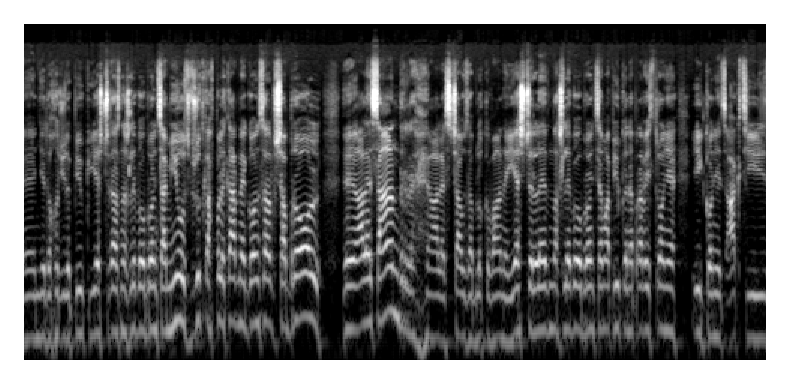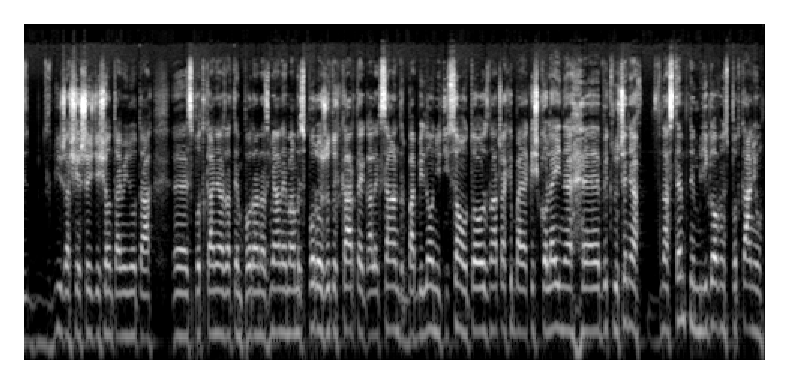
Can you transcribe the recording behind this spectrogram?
e, nie dochodzi do piłki. Jeszcze raz nasz lewy obrońca Mius, wrzutka w pole karne, Gonçalves, Chabrol, e, Alessandr, ale strzał zablokowany. Jeszcze lew, nasz lewy obrońca ma piłkę na prawej stronie i koniec akcji. Zbliża się 60 minuta e, spotkania, zatem pora na zmianę. Mamy sporo rzutych kartek. Aleksandr, Babiloni, Tisson. To oznacza chyba jakieś kolejne wykluczenia w następnym ligowym spotkaniu.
